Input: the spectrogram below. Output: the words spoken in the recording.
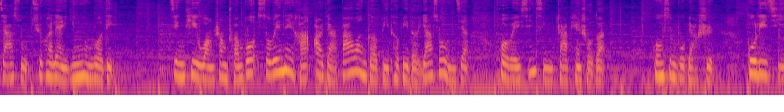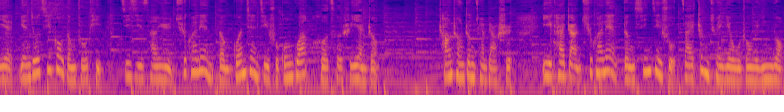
加速区块链应用落地。警惕网上传播所谓内含二点八万个比特币的压缩文件，或为新型诈骗手段。工信部表示，鼓励企业、研究机构等主体积极参与区块链等关键技术攻关和测试验证。长城证券表示，已开展区块链等新技术在证券业务中的应用。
